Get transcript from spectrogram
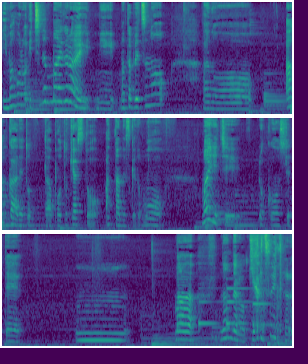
今頃1年前ぐらいにまた別のあのーアンカーで撮ったポッドキャストあったんですけども毎日録音しててうん。まあなんだろう。気が付いたら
